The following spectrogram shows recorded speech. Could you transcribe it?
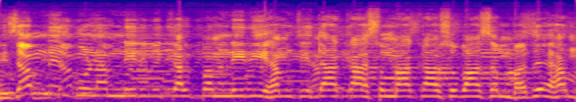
નિજમ નિર્ગુણમ નિર્વિકલ્પમ નિરીહમ ચિદાકાશમ આકાશુવાસમ ભજેહમ.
